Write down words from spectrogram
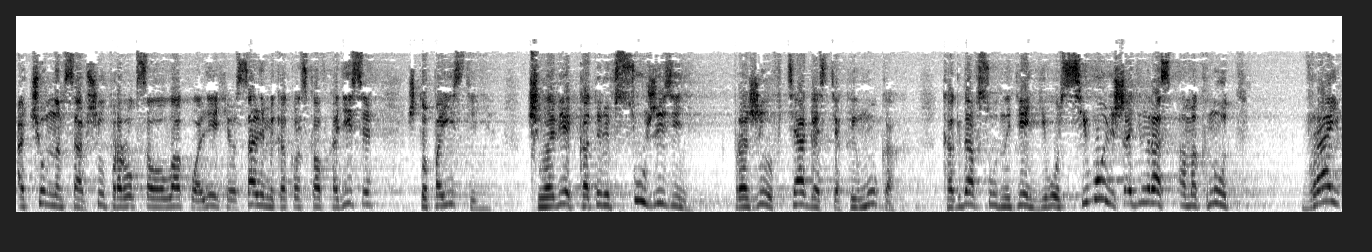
о чем нам сообщил пророк, саллаллаху алейхи вассалям, и как он сказал в хадисе, что поистине человек, который всю жизнь прожил в тягостях и муках, когда в судный день его всего лишь один раз омакнут в рай,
